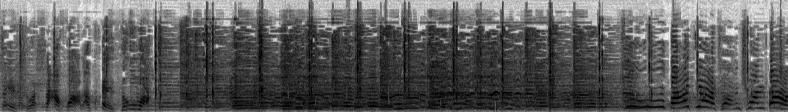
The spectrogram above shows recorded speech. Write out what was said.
再说啥话了，快走吧。自把嫁妆全打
